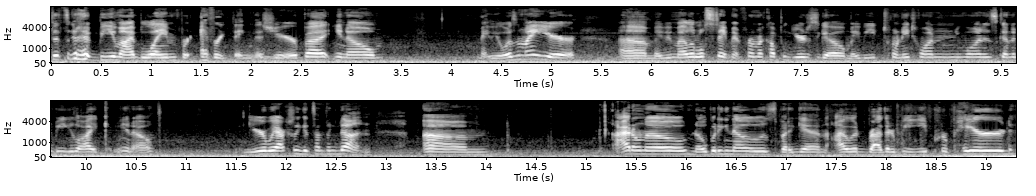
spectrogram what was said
that's gonna be my blame for everything this year. But you know, maybe it wasn't my year. Um, maybe my little statement from a couple years ago. Maybe 2021 is gonna be like you know, year we actually get something done. Um, I don't know. Nobody knows. But again, I would rather be prepared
